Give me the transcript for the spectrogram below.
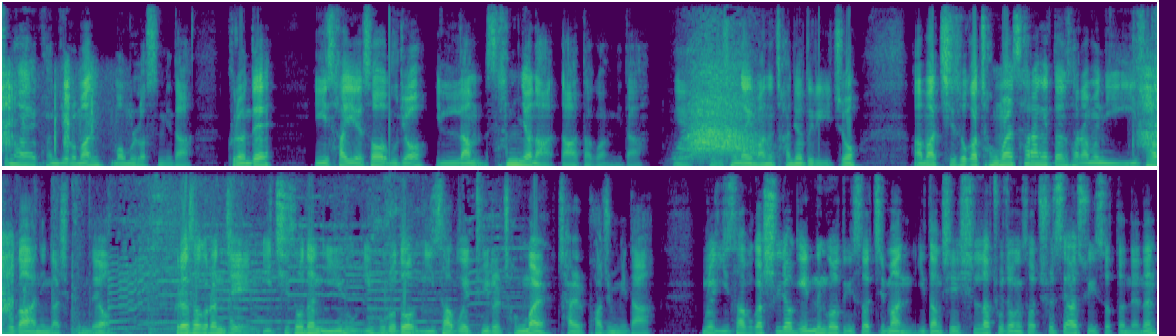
신하의 관계로만 머물렀습니다. 그런데 이 사이에서 무려 일남 3년아 낳았다고 합니다. 예, 상당히 많은 자녀들이 있죠. 아마 지소가 정말 사랑했던 사람은 이 이사부가 아닌가 싶은데요. 그래서 그런지 이 지소는 이후, 이후로도 이사부의 뒤를 정말 잘 봐줍니다. 물론 이사부가 실력이 있는 것도 있었지만 이 당시 신라 조정에서 출세할 수 있었던 데는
